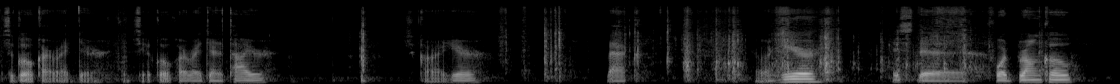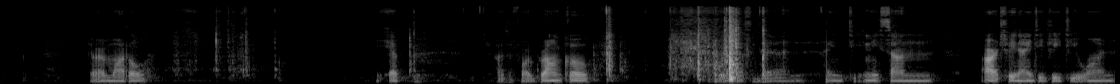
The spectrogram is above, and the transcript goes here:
It's a go kart right there. You can see a go kart right there in the tire. There's a car right here. Back. And one here is the Ford Bronco. Your model. Yep. That's Ford Bronco. We have the 90, Nissan R390 GT1.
